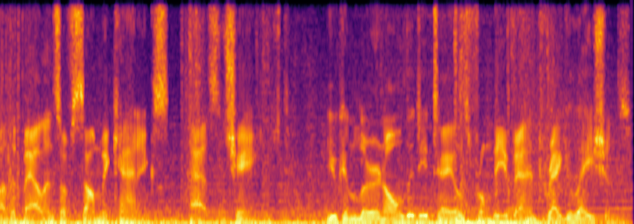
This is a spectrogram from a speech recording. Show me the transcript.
but the balance of some mechanics has changed. You can learn all the details from the event regulations.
